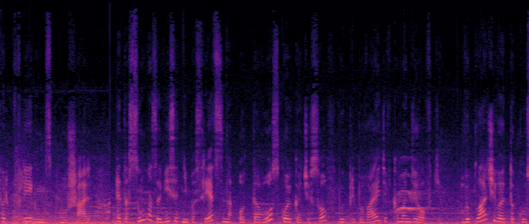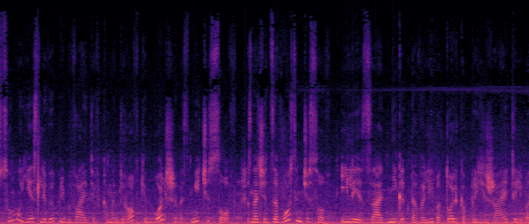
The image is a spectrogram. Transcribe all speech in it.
Verpflegungspauschal. Эта сумма зависит непосредственно от того, сколько часов вы пребываете в командировке выплачивают такую сумму, если вы пребываете в командировке больше 8 часов. Значит, за 8 часов или за дни, когда вы либо только приезжаете, либо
